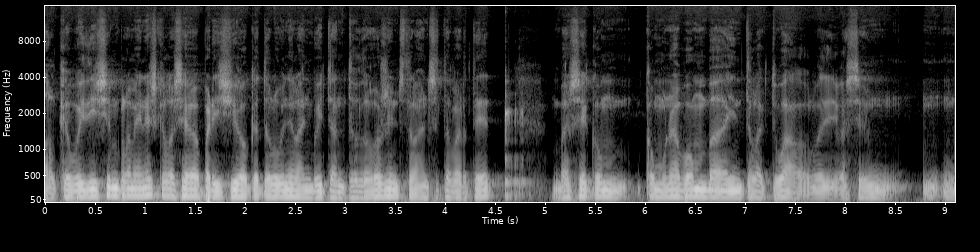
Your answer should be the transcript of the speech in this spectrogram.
El que vull dir simplement és que la seva aparició a Catalunya l'any 82, instal·lant-se a Tabertet, va ser com, com una bomba intel·lectual, va, dir, va ser un, un,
